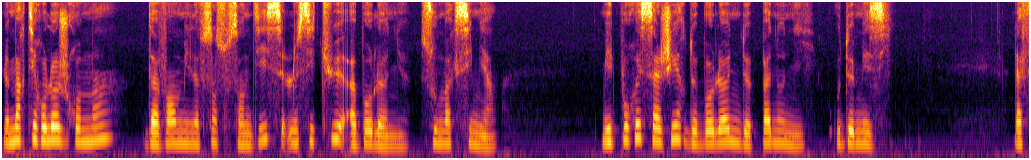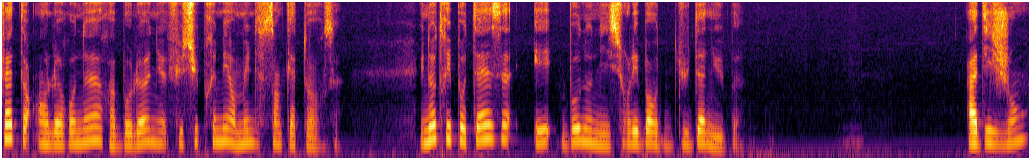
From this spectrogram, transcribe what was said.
Le martyrologe romain d'avant 1970 le situe à Bologne, sous Maximien. Mais il pourrait s'agir de Bologne de Pannonie ou de Mésie. La fête en leur honneur à Bologne fut supprimée en 1914. Une autre hypothèse est Bononie, sur les bords du Danube. À Dijon,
